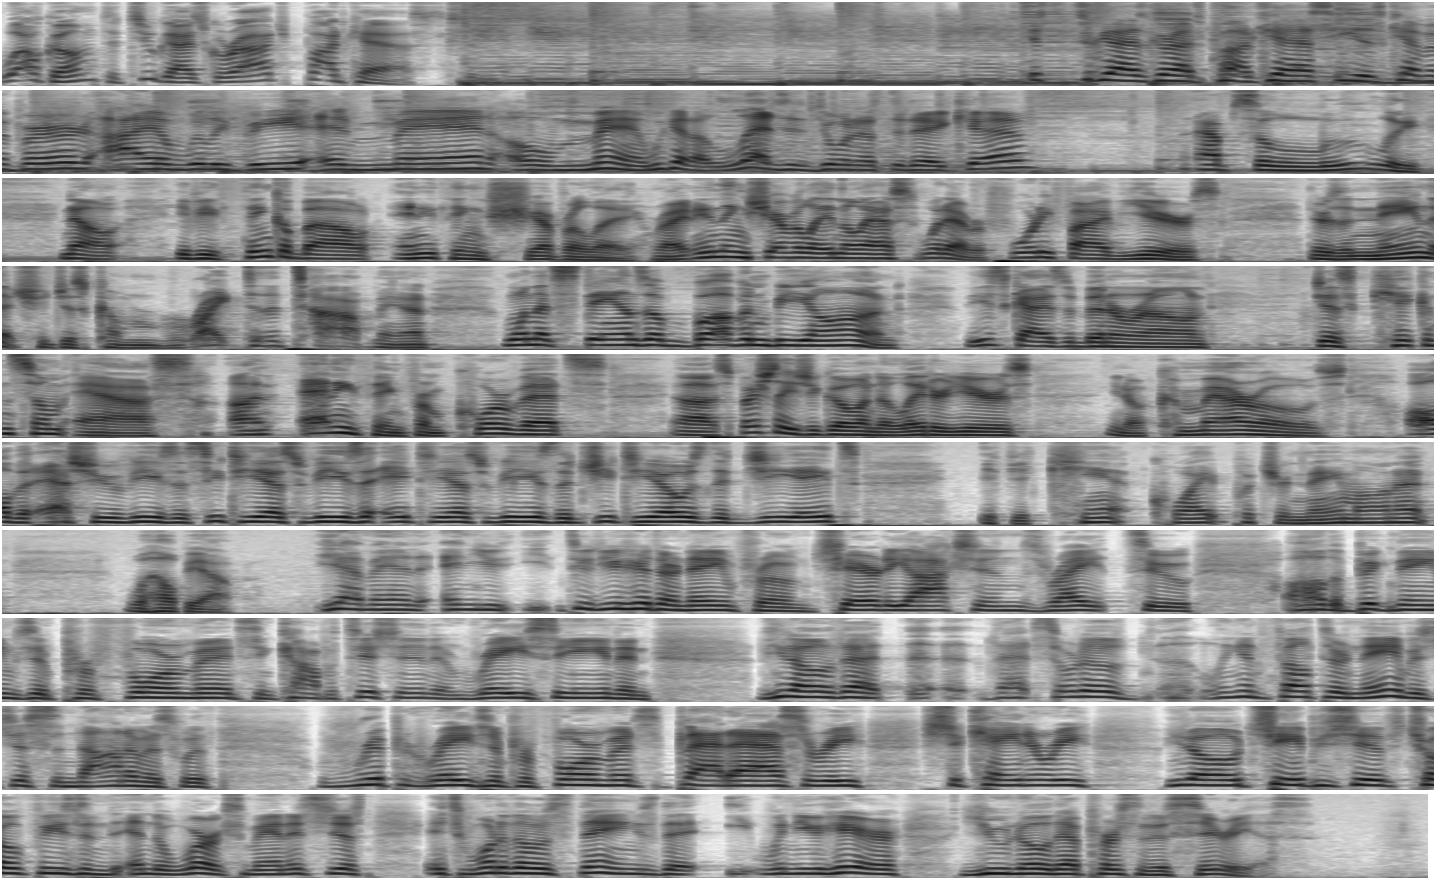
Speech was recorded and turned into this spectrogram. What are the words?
Welcome to Two Guys Garage Podcast. It's the Two Guys Garage Podcast. He is Kevin Bird. I am Willie B. And man, oh man, we got a legend joining us today, Kev. Absolutely. Now, if you think about anything Chevrolet, right? Anything Chevrolet in the last, whatever, 45 years, there's a name that should just come right to the top, man. One that stands above and beyond. These guys have been around just kicking some ass on anything from Corvettes, uh, especially as you go into later years, you know, Camaros, all the SUVs, the CTSVs, the ATSVs, the GTOs, the G8s. If you can't quite put your name on it, we'll help you out. Yeah, man. And you, dude, you hear their name from charity auctions, right? To all the big names in performance and competition and racing. And, you know, that, uh, that sort of uh, Lingenfelter name is just synonymous with rip and rage and performance, badassery, chicanery, you know, championships, trophies, and, and the works, man. It's just, it's one of those things that when you hear, you know that person is serious.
